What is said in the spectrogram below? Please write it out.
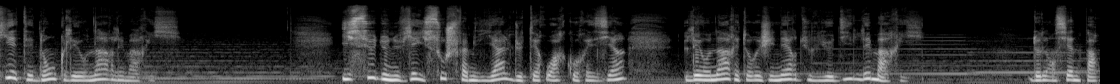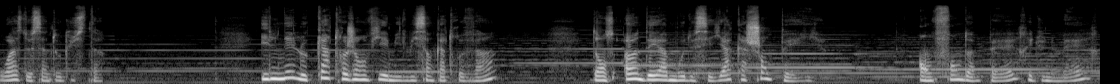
Qui était donc Léonard Lémarie Issu d'une vieille souche familiale du terroir corrézien, Léonard est originaire du lieu-dit Maries, de l'ancienne paroisse de Saint-Augustin. Il naît le 4 janvier 1880 dans un des hameaux de Seillac à Champeille. Enfant d'un père et d'une mère,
